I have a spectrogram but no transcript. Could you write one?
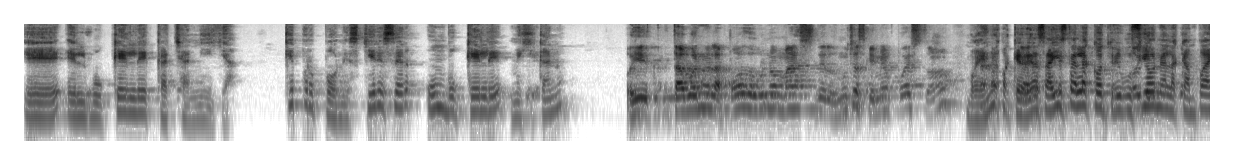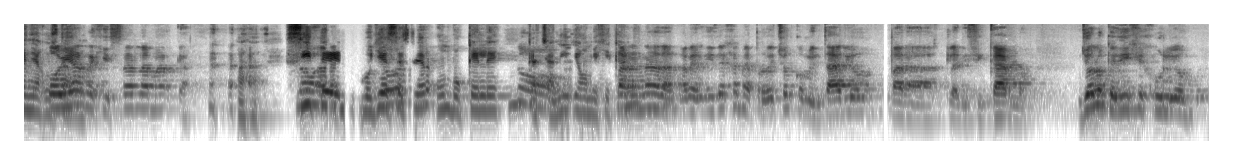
eh, el Bukele Cachanilla. ¿Qué propones? ¿Quieres ser un Bukele mexicano? Oye, está bueno el apodo, uno más de los muchos que me han puesto, ¿no? Bueno, para que veas, ahí está la contribución a la campaña. Gustavo. Voy a registrar la marca. ¿Sí te enorgullece ser un Bukele cachanilla o mexicano? Para nada. A ver, y déjame aprovecho el comentario para clarificarlo. Yo lo que dije, Julio,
